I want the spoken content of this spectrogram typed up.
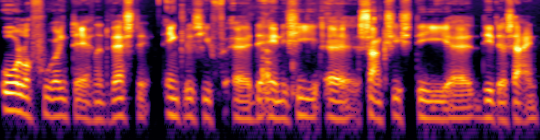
oorlogvoering tegen het Westen, inclusief de energiesancties die, die er zijn.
